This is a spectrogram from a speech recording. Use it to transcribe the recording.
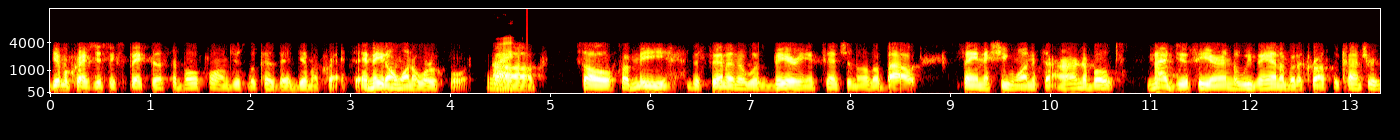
Democrats just expect us to vote for them just because they're Democrats, and they don't want to work for it. Right. Uh, so for me, the senator was very intentional about saying that she wanted to earn the votes not just here in Louisiana, but across the country.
